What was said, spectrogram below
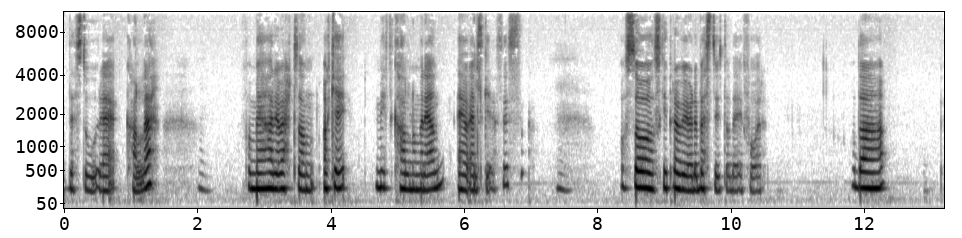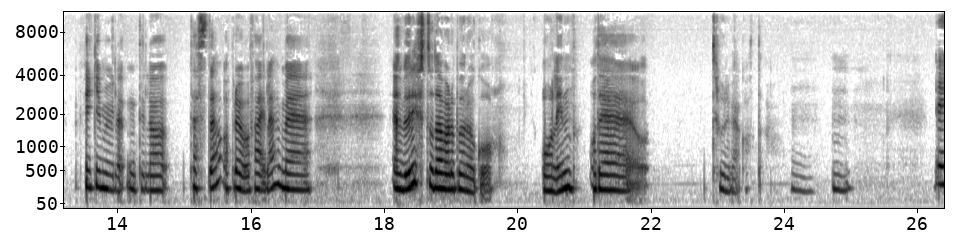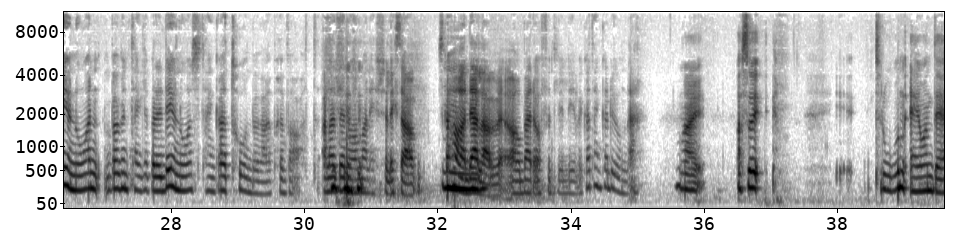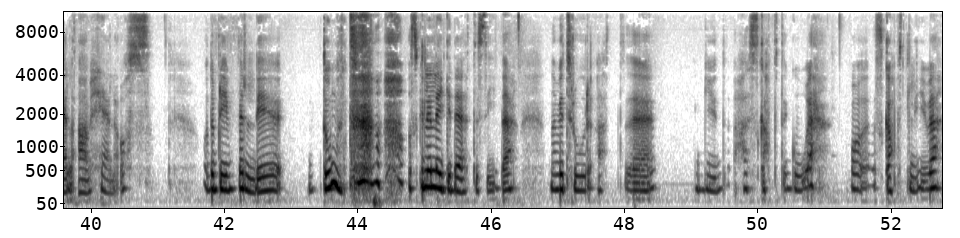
det store kallet. For meg har det vært sånn OK, mitt kall nummer én er å elske Jesus. Og så skal jeg prøve å gjøre det beste ut av det jeg får. Og da fikk jeg muligheten til å teste og prøve og feile med en bedrift, og da var det bare å gå all in. Og det tror jeg vi har godt av. Mm. Mm. Det er jo noen bare begynne å tenke litt på det, det er jo noen som tenker at troen bør være privat. Eller at det er noe man ikke liksom skal ha en del av arbeidet og offentlige livet. Hva tenker du om det? Nei, altså Troen er jo en del av hele oss. Og det blir veldig dumt å skulle legge det til side når vi tror at eh, Gud har skapt det gode og skapt livet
